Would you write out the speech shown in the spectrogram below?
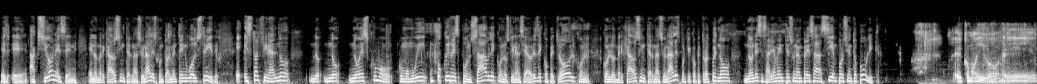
eh, acciones en, en los mercados internacionales, puntualmente en Wall Street. Eh, esto al final no, no, no, no es como, como muy, un poco irresponsable con los financiadores de Ecopetrol, con, con los mercados internacionales, porque Ecopetrol pues no, no necesariamente es una empresa 100% pública. Eh, como digo, eh,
